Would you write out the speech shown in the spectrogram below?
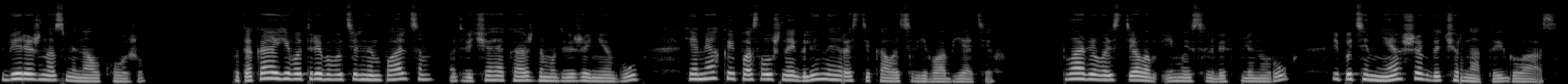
бережно сминал кожу. Потакая его требовательным пальцем, отвечая каждому движению губ, я мягкой послушной глиной растекалась в его объятиях. Плавилась телом и мыслями в плену рук и потемневших до черноты глаз.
